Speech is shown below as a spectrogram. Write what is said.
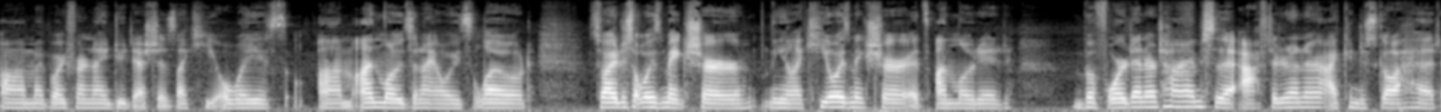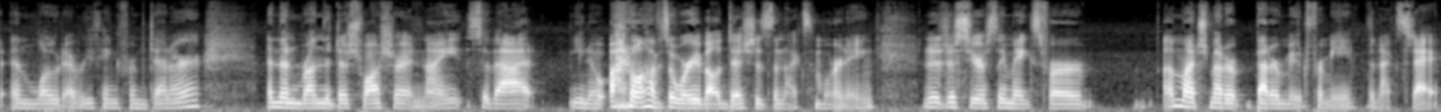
um, my boyfriend and I do dishes, like he always um, unloads and I always load. So I just always make sure, you know, like he always makes sure it's unloaded before dinner time so that after dinner I can just go ahead and load everything from dinner and then run the dishwasher at night so that, you know, I don't have to worry about dishes the next morning. And it just seriously makes for a much better better mood for me the next day.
